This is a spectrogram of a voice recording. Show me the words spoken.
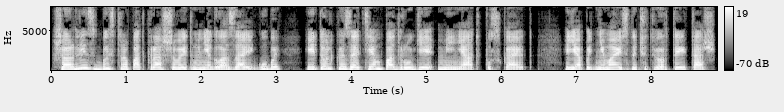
Шарлиз быстро подкрашивает мне глаза и губы, и только затем подруги меня отпускают. Я поднимаюсь на четвертый этаж.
